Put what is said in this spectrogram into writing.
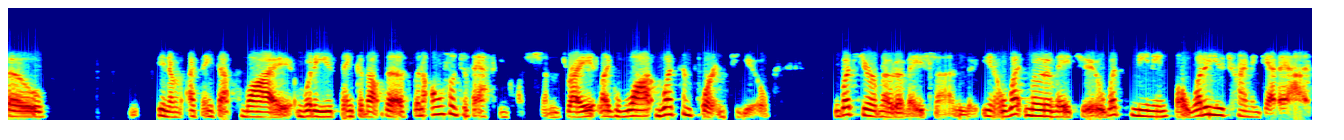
So you know i think that's why what do you think about this? And also just asking questions right? Like what what's important to you what's your motivation you know what motivates you what's meaningful what are you trying to get at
